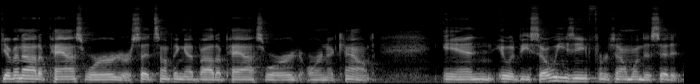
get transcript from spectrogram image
given out a password or said something about a password or an account? And it would be so easy for someone to sit, it,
